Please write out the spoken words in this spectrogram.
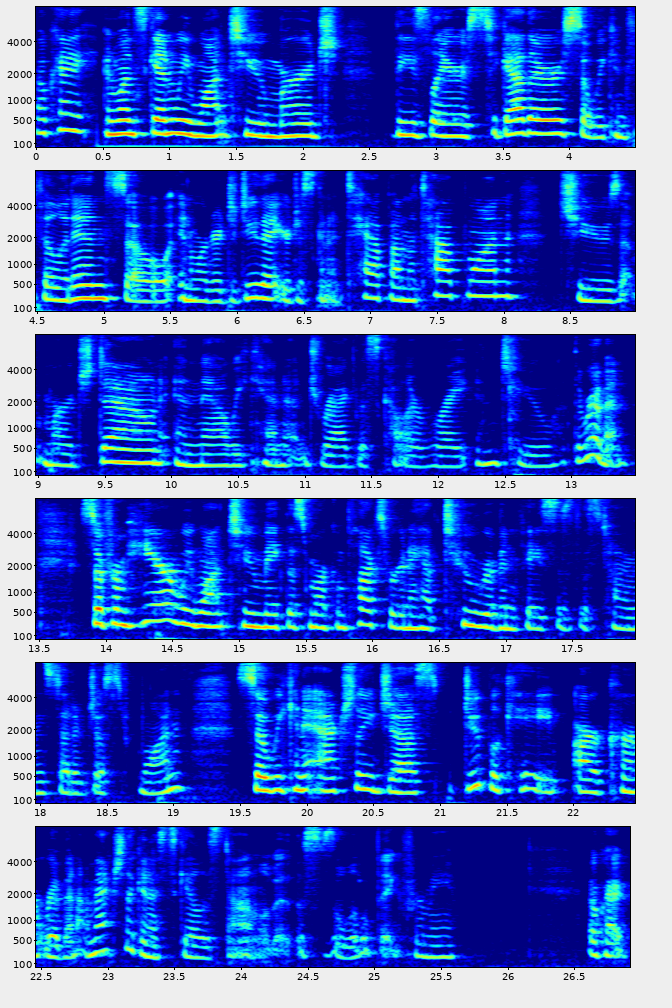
Okay, and once again, we want to merge these layers together so we can fill it in. So in order to do that, you're just going to tap on the top one, choose merge down, and now we can drag this color right into the ribbon. So from here, we want to make this more complex. We're going to have two ribbon faces this time instead of just one. So we can actually just duplicate our current ribbon. I'm actually going to scale this down a little bit. This is a little big for me. Okay,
